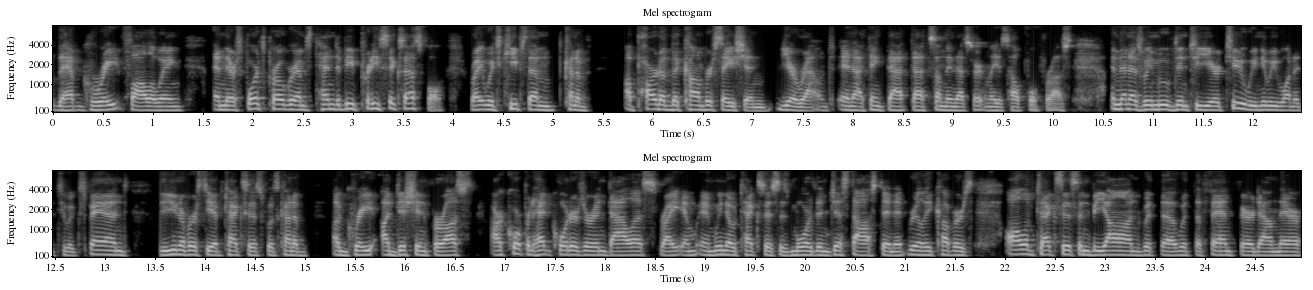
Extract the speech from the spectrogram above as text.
they have great following and their sports programs tend to be pretty successful right? Which keeps them kind of a part of the conversation year round. And i think that that's something that certainly is helpful for us. And then as we moved into year two we knew we wanted to expand. The university of texas was kind of a great addition for us. Our corporate headquarters are in dallas right? And, and we know texas is more than just austin. It really covers all of texas and beyond with the with the fanfare down there.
